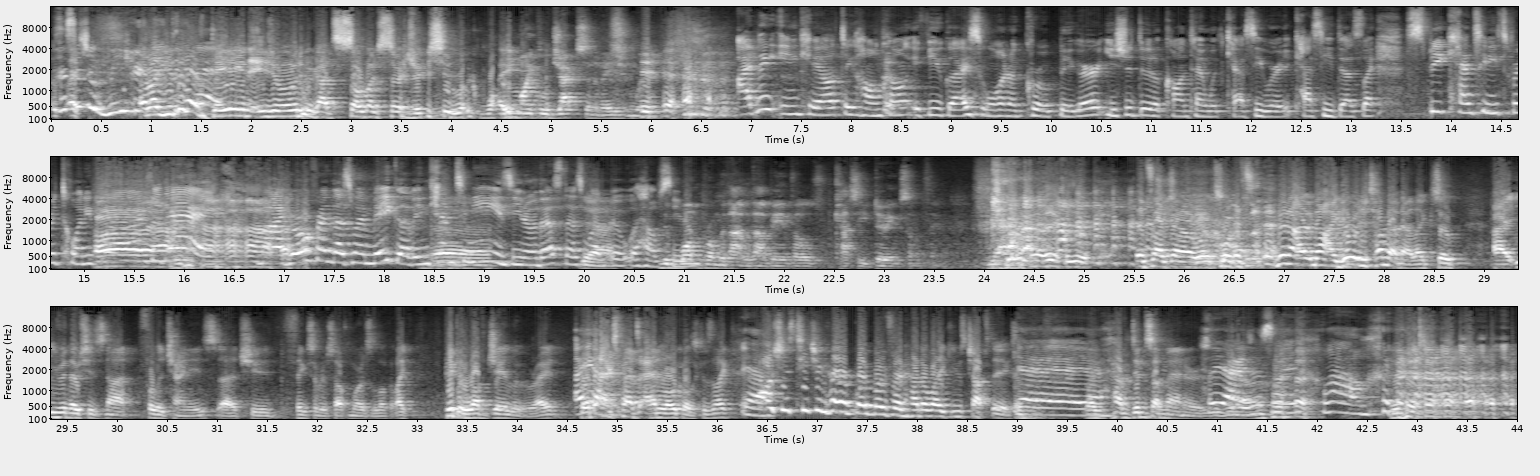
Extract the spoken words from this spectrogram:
That's such a weird. And like, you think I was dating an Asian woman who got so much surgery she looked white? Michael Jackson of Asian women. I think in chaotic Hong Kong, if you guys want to grow bigger, you should do the content with Cassie where Cassie does like speak Cantonese for 24 ah. hours a day. My girlfriend does my makeup in Cantonese. You know, that's that's Yeah. what, what helps The you. one know? problem with that, without being involved, Cassie doing something. it's like uh, what's- no, no, no. I get what you're talking about now. Like, so uh, even though she's not fully Chinese, uh, she thinks of herself more as a local. Like, people love J. Lu, right? Oh, Both yeah. expats and locals, because like, Yeah. oh, she's teaching her boy- boyfriend how to like use chopsticks. and, Yeah, yeah, yeah, yeah. Like have dim sum manners. So and, yeah, you know. just like wow.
